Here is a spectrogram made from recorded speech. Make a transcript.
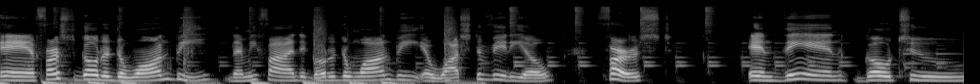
and first go to Dwann B. Let me find it. Go to Dwann B and watch the video first. And then go to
